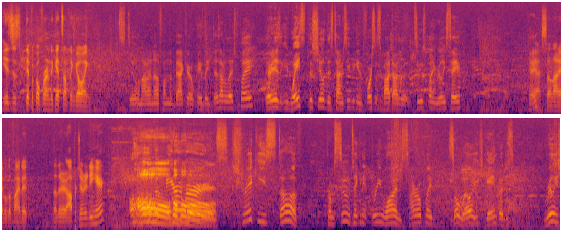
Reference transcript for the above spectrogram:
it's just difficult for him to get something going. Still not enough on the back air, okay, but he does have a ledge play. There it is. He waits the shield this time, see if he can force a spot dodge, but Tsu's playing really safe. Okay. Yeah, still not able to find it. Another opportunity here. Oh, Oh. Tricky stuff from Tsu, taking it 3-1. Cyro played so well each game, but just really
